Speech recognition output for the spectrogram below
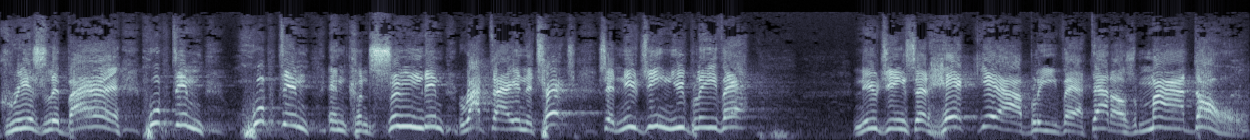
grizzly bear, whooped him, whooped him, and consumed him right there in the church. Said, Eugene, you believe that? Eugene said, Heck yeah, I believe that. That was my dog.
